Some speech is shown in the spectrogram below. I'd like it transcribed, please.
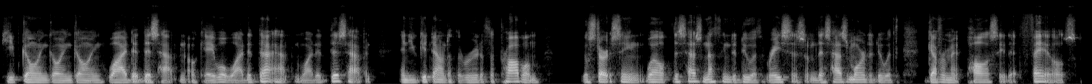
keep going, going, going. Why did this happen? Okay, well, why did that happen? Why did this happen? And you get down to the root of the problem. You'll start seeing, well, this has nothing to do with racism. This has more to do with government policy that fails.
